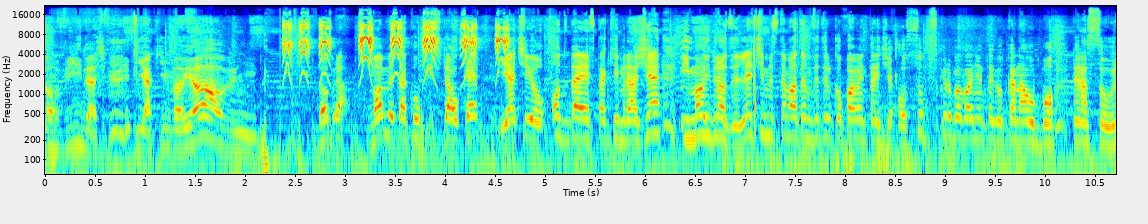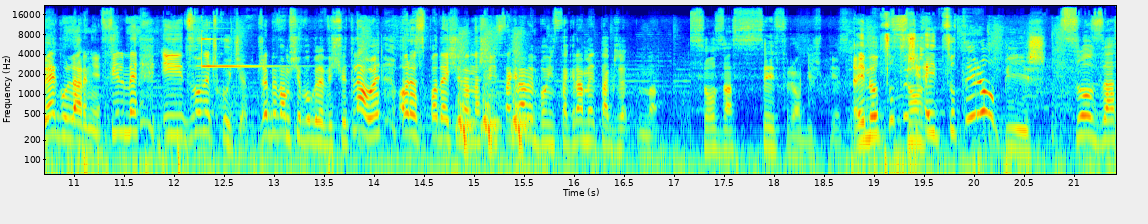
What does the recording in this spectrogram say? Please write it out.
No widać, jaki wojownik. Dobra, mamy taką piszczałkę, ja ci ją oddaję w takim razie i moi drodzy, lecimy z tematem, wy tylko pamiętajcie o subskrybowaniu tego kanału, bo teraz są regularnie filmy i dzwoneczkujcie, żeby wam się w ogóle wyświetlały oraz wpadajcie na nasze Instagramy, bo Instagramy także, no, co za syf robisz pies, Ej, no co ty, Co? ej, co ty robisz? co za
